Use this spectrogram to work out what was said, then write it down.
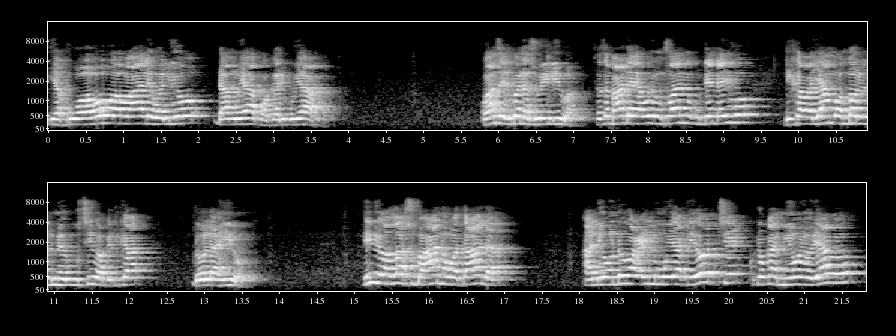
ya kuwaoa wale walio damu yako wa karibu yako. Kwanza ilikuwa inazuiliwa. Sasa baada ya huyo mfalme kutenda hivyo likawa jambo ambalo limeruhusiwa katika dola hiyo. Hivyo Allah subhanahu wa ta'ala aliondoa ilmu yake yote kutoka mioyo yao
